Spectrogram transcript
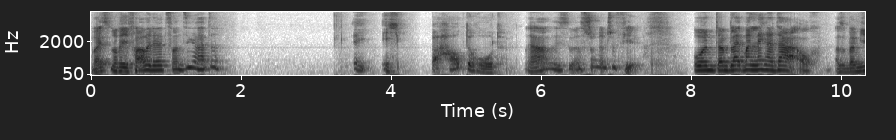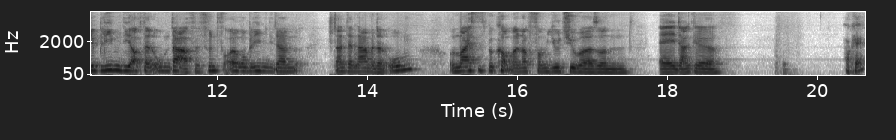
Weißt du noch, welche Farbe der 20er hatte? Ich, ich behaupte rot. Ja, siehst du, das ist schon ganz schön viel. Und dann bleibt man länger da auch. Also bei mir blieben die auch dann oben da. Für 5 Euro blieben die dann, stand der Name dann oben. Und meistens bekommt man noch vom YouTuber so ein, ey, danke, Okay.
